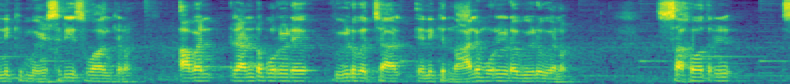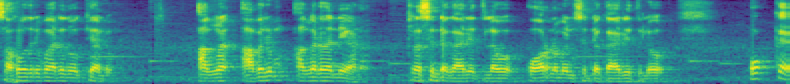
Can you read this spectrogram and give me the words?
എനിക്ക് മേഴ്സഡീസ് വാങ്ങിക്കണം. അവൻ രണ്ട് മുറിയുടെ വീട് വെച്ചാൽ എനിക്ക് നാല് മുറിയുടെ വീട് വേണം. സഹോദരി സഹോദരിമാരെ നോക്കിയാലോ അങ്ങ അവരും അങ്ങനെ തന്നെയാണ്. ഡ്രസ്സിന്റെ കാര്യത്തിലോ ഓർണമെന്റ്സിന്റെ കാര്യത്തിലോ ഒക്കെ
